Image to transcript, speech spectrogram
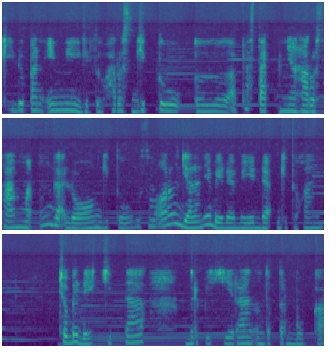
kehidupan ini gitu? Harus gitu uh, apa stepnya harus sama? Enggak dong gitu. Semua orang jalannya beda-beda gitu kan. Coba deh kita berpikiran untuk terbuka.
